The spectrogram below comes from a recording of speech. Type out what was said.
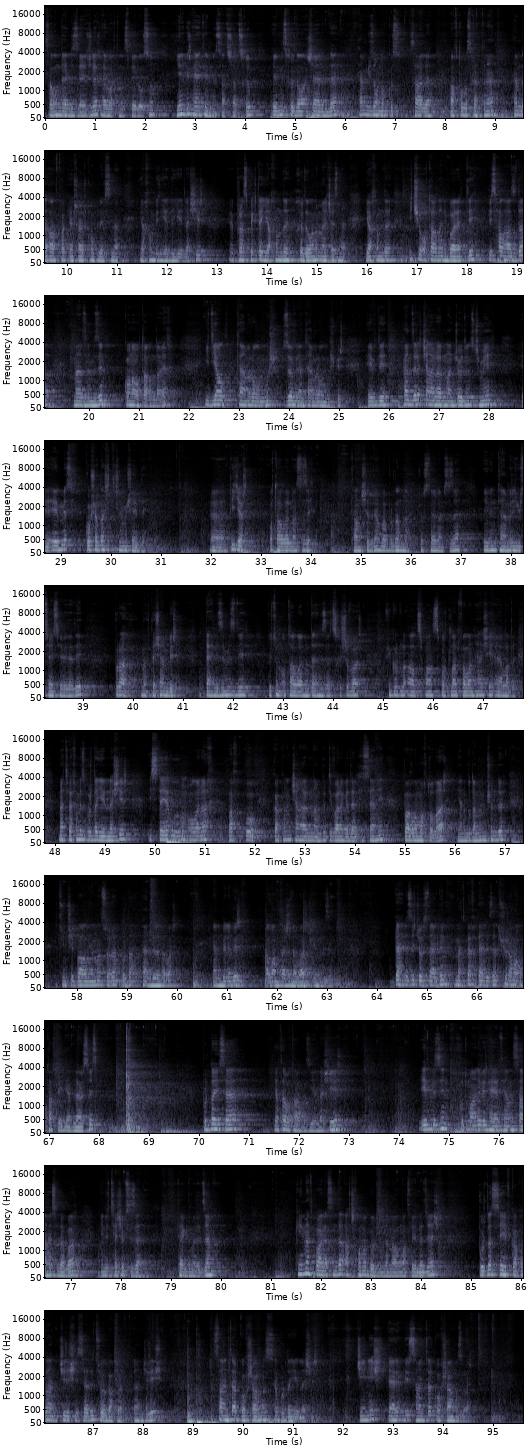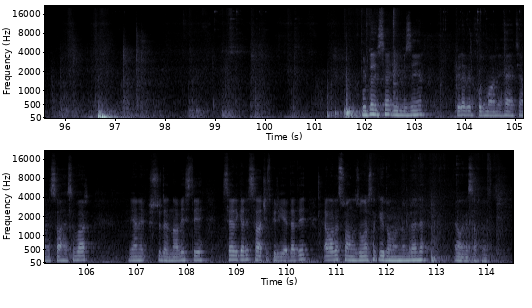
Salam dəyərli izləyicilər, hər vaxtınız xeyir olsun. Yeni bir həyət evimiz satışa çıxıb. Evimiz Xırdalan şəhərində həm 119 saylı avtobus xəttinə, həm də Avpark yaşayış kompleksinə yaxın bir yerdə yerləşir. E, Prospektə yaxındır, Xırdalanın mərkəzinə yaxındır. 2 otaqdan ibarətdir. Biz hal-hazırda mənzilimizin qonaq otağındayıq. İdeal təmir olunmuş, zövqlə təmir olunmuş bir evdir. Pəncərə kənarlarından gördüyünüz kimi evimiz qoşadaş tikilmiş evdir. E, Digər otaqlarla sizi tanış edirəm və buradan da göstərirəm sizə. Evin təmiri yüksək səviyyədədir. Bura möhtəşəm bir dəhlizimizdir. Bütün otaqların dəhlizə çıxışı var. Fiqurlu alçıpan, spotlar falan hər şey əladır. Mətbəximiz burada yerləşir. İstəyə uyğun olaraq bax o qapının kənarından bu divara qədər hissəni bağlamaq da olar. Yəni bu da mümkündür. Çünki bağlayandan sonra burada pəncərə də var. Yəni belə bir avantajı da var evimizin. Dəhlizi göstərdim. Mətbəx dəhlizə düşür, amma otaq da eləyə bilərsiniz. Burada isə yataq otağımız yerləşir. Evimizin xudmani bir həyətyanı sahəsi də var. İndi çəkib sizə təqdim edəcəm. Qiymət barəsində açıqlama bölümündə məlumat veriləcək. Burada seyf qapıdan giriş hissədir, çöl qapıdan giriş. Sanitar qovşağımız isə burada yerləşir. Geniş, dərin bir sanitar qovşağımız var. Burada isə evimizin belə bir xudmani həyətyanı sahəsi var. Yəni üstü də navesdir. Səliqəli, sakit bir yerdədir. Əlavə sualınız olarsa qeyd olunan nömrə ilə əlaqə saxlayın.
